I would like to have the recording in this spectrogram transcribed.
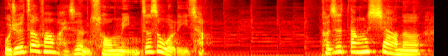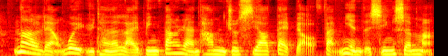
我觉得这个方法还是很聪明，这是我立场。可是当下呢，那两位语坛的来宾，当然他们就是要代表反面的心声嘛，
